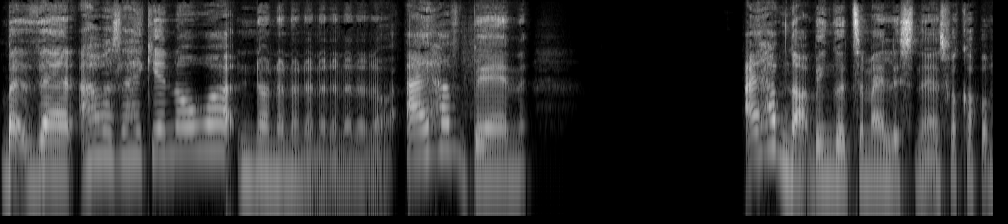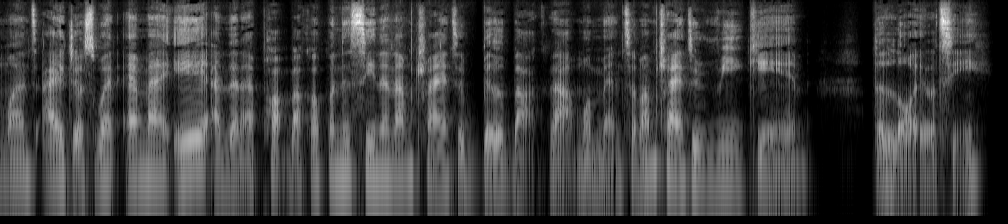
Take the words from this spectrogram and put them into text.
But then I was like, you know what? No, no, no, no, no, no, no, no. I have been. I have not been good to my listeners for a couple months. I just went MIA and then I popped back up on the scene and I'm trying to build back that momentum. I'm trying to regain the loyalty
